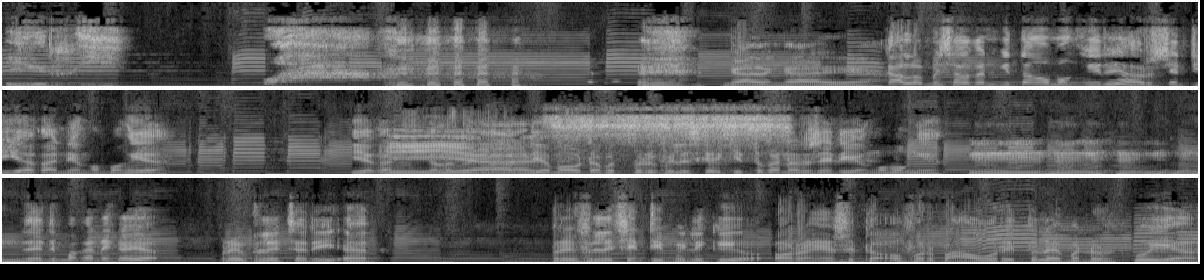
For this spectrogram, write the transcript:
iri. Wah. enggak enggak ya. kalau misalkan kita ngomong iri harusnya dia kan yang ngomong ya iya kan kalau Iya. misalkan dia mau dapat privilege kayak gitu kan harusnya dia ngomong ya Hmm, jadi makanya kayak privilege dari eh, privilege yang dimiliki orang yang sudah overpower itu lah menurutku ya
